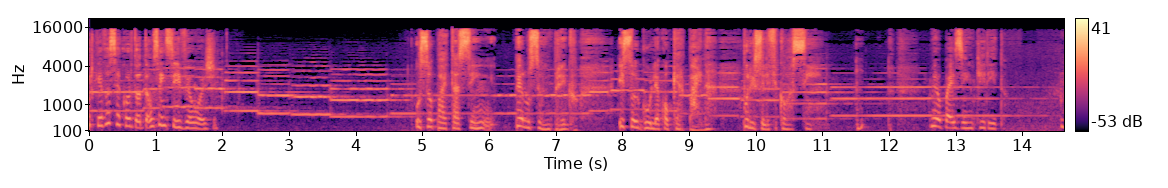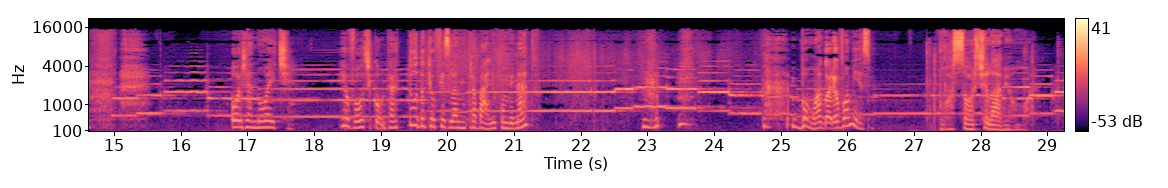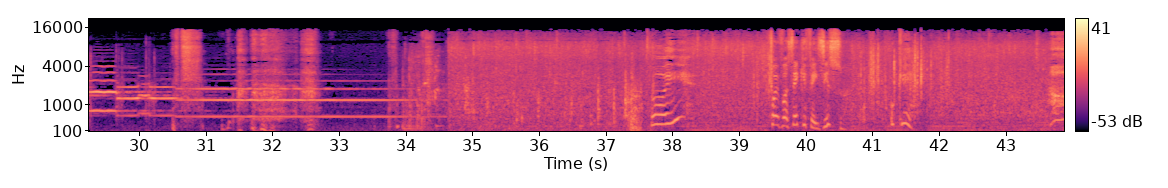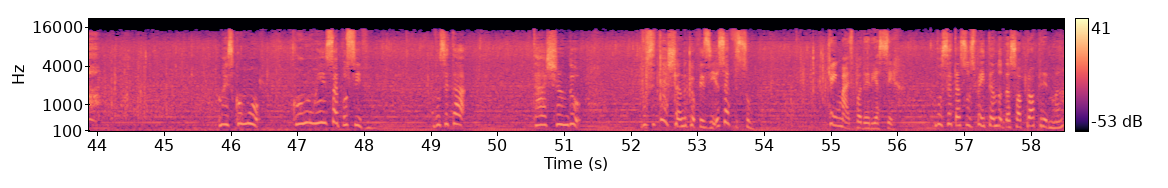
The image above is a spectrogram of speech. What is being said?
Por que você acordou tão sensível hoje? O seu pai tá assim pelo seu emprego. Isso orgulha qualquer pai, né? Por isso ele ficou assim. Meu paizinho querido. Hoje à noite, eu vou te contar tudo o que eu fiz lá no trabalho, combinado? Bom, agora eu vou mesmo. Boa sorte lá, meu amor. Oi? Foi você que fez isso? O quê? Mas como. Como isso é possível? Você tá. Tá achando. Você tá achando que eu fiz isso, Efson? Quem mais poderia ser? Você tá suspeitando da sua própria irmã?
